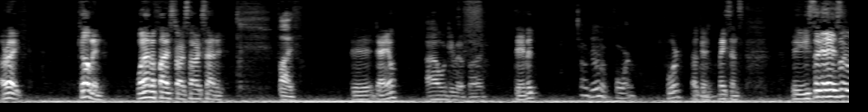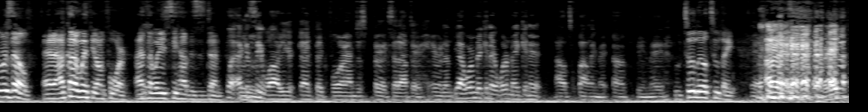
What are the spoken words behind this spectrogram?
All right, Kelvin, one out of five stars. How excited? Five. Da- Daniel, I will give it a five. David, I'll give it a four. four. Okay, makes sense. You still got a reserve, and I'm kind of with you on four. I have to wait to see how this is done. Like, I can Mhm. see why you guys picked four. I'm just very excited after hearing them. Yeah, we're making it. We're making it. Now it's finally ma- uh, being made. Too little, too late. Yeah. All right. Right?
